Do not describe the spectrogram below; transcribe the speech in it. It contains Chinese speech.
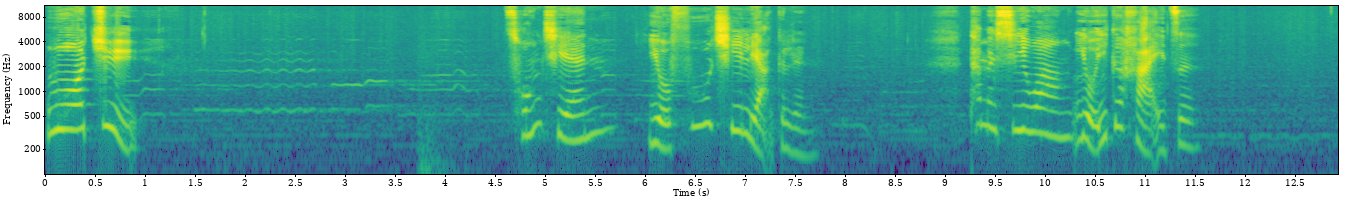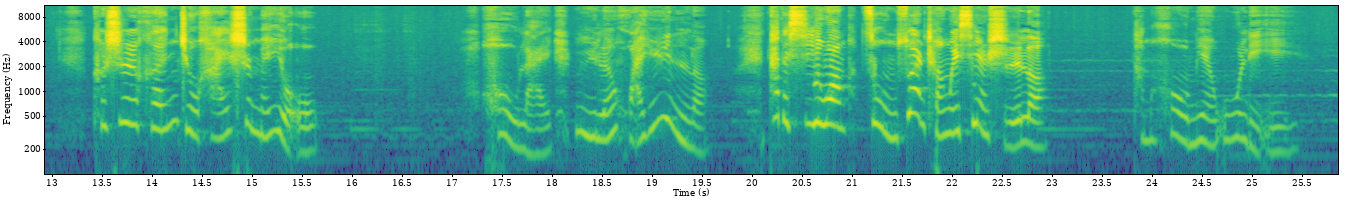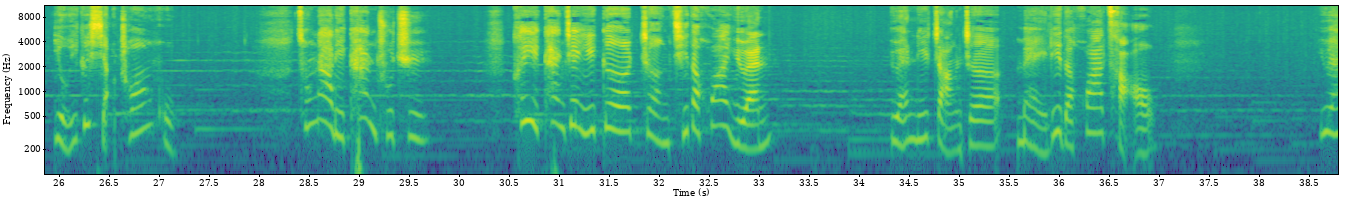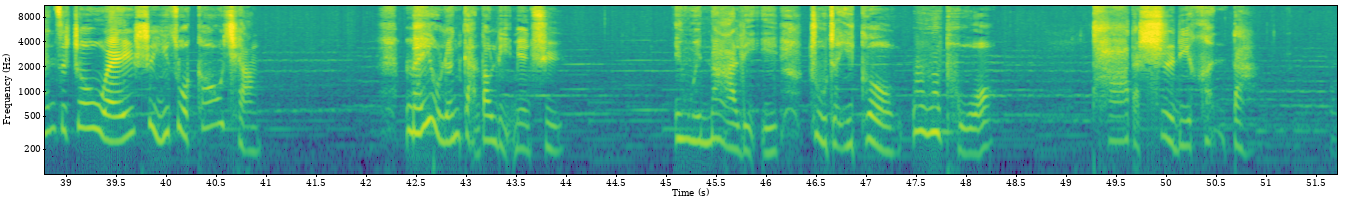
莴苣。从前有夫妻两个人，他们希望有一个孩子，可是很久还是没有。后来女人怀孕了，她的希望总算成为现实了。他们后面屋里有一个小窗户。从那里看出去，可以看见一个整齐的花园。园里长着美丽的花草。园子周围是一座高墙，没有人敢到里面去，因为那里住着一个巫婆，她的势力很大，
